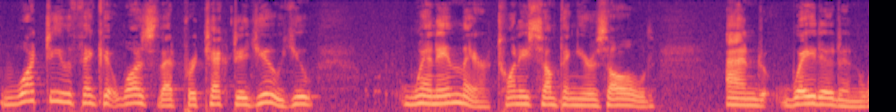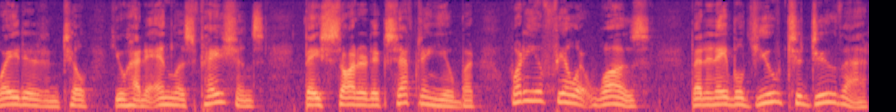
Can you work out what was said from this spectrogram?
what do you think it was that protected you? You went in there, 20 something years old, and waited and waited until you had endless patience. They started accepting you. But what do you feel it was that enabled you to do that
